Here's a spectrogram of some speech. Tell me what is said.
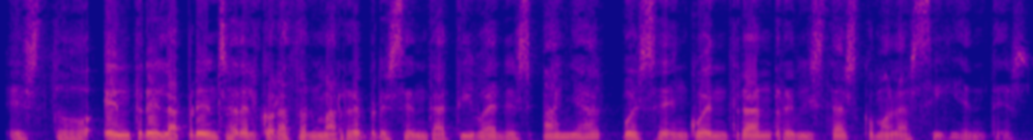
esto, entre la prensa del corazón más representativa en España, pues se encuentran revistas como las siguientes.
